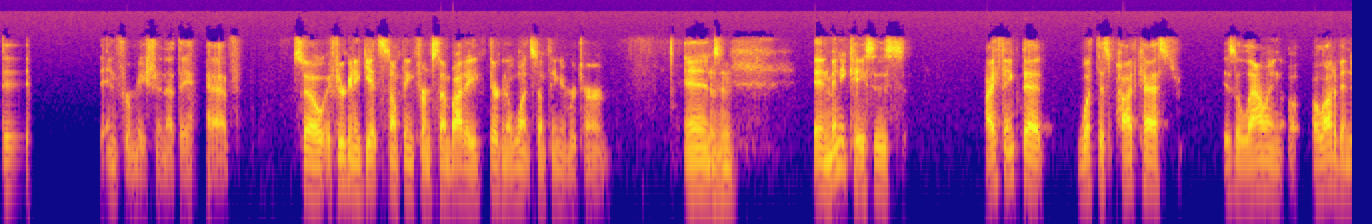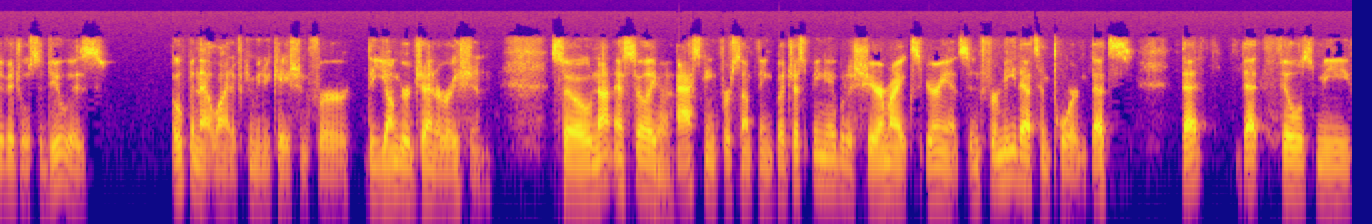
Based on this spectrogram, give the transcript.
the information that they have. So if you're going to get something from somebody, they're going to want something in return. And mm-hmm. in many cases, I think that what this podcast is allowing a, a lot of individuals to do is open that line of communication for the younger generation. So not necessarily yeah. asking for something, but just being able to share my experience. And for me, that's important. That's that that fills me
